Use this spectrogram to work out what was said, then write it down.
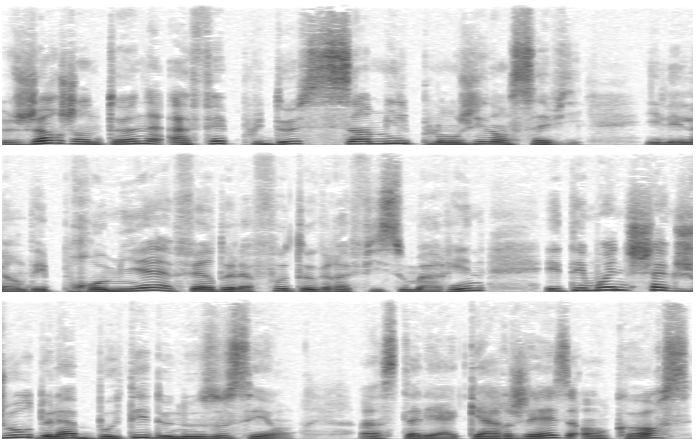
Georges Anton a fait plus de 5000 plongées dans sa vie. Il est l'un des premiers à faire de la photographie sous-marine et témoigne chaque jour de la beauté de nos océans. Installé à Cargèse, en Corse,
